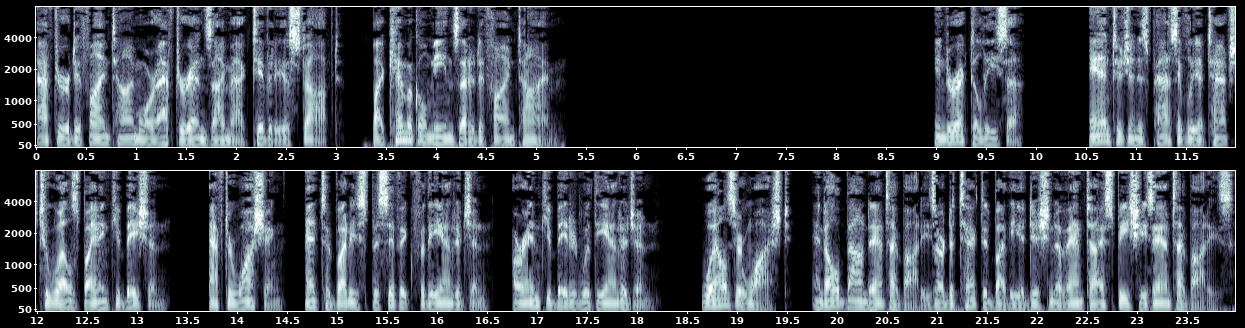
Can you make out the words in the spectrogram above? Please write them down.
after a defined time or after enzyme activity is stopped, by chemical means at a defined time. Indirect ELISA Antigen is passively attached to wells by incubation. After washing, antibodies specific for the antigen, are incubated with the antigen. Wells are washed, and all bound antibodies are detected by the addition of anti-species antibodies,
